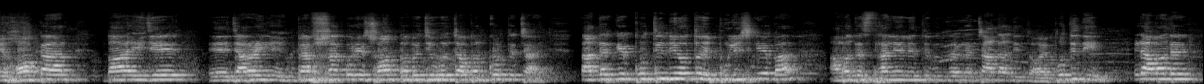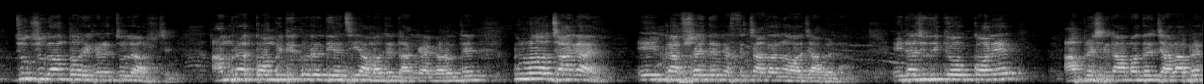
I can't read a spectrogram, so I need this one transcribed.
এই হকার বা এই যে যারা ব্যবসা করে সৎভাবে জীবনযাপন করতে চায়, তাদেরকে প্রতিনিয়তই পুলিশকে বা আমাদের স্থানীয় নেতৃবৃন্দকে চাঁদা দিতে হয় প্রতিদিন। এটা আমাদের যুগ যুগান্তর এখানে চলে আসছে। আমরা কমিটি করে দিয়েছি আমাদের ঢাকা এগারোতে। কোনো জায়গায় এই ব্যবসায়ীদের কাছে চাঁদা নেওয়া যাবে না। এটা যদি কেউ করে, আপনি সেটা আমাদের জানাবেন,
